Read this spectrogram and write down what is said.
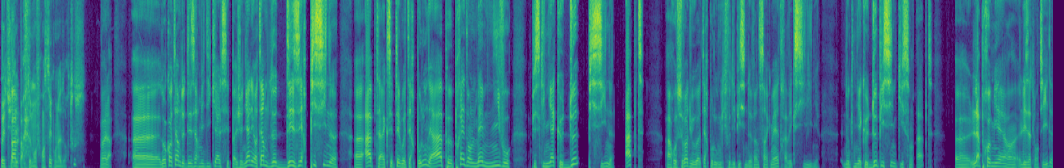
Petit Parle- département français qu'on adore tous. Voilà. Euh, donc en termes de désert médical, c'est pas génial. Et en termes de désert piscine euh, apte à accepter le water polo, on est à peu près dans le même niveau, puisqu'il n'y a que deux piscines aptes à recevoir du water polo. Donc il faut des piscines de 25 mètres avec 6 lignes. Donc il n'y a que deux piscines qui sont aptes. Euh, la première, les Atlantides,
